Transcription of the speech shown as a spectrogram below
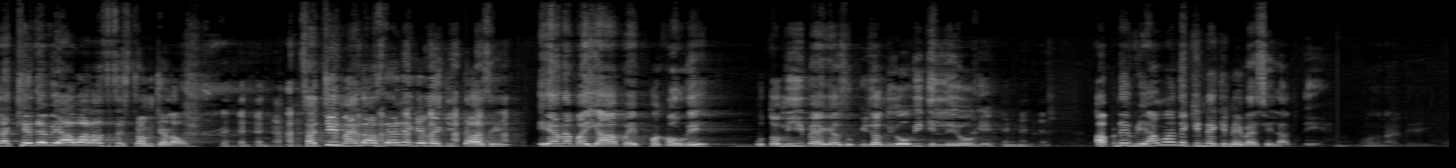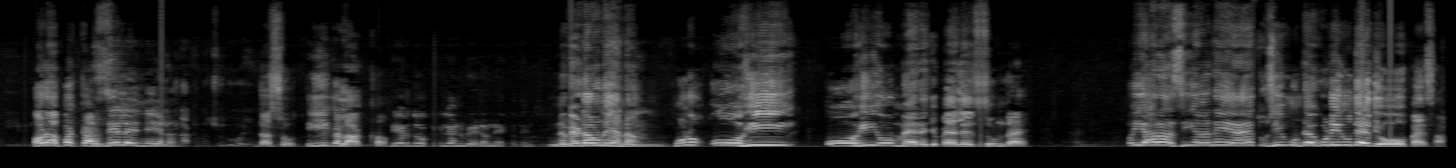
ਲੱਖੇ ਦੇ ਵਿਆਹ ਵਾਲਾ ਸਿਸਟਮ ਚਲਾਓ। ਸੱਚੀ ਮੈਂ ਦੱਸਦਾ ਨੇ ਕਿਵੇਂ ਕੀਤਾ ਸੀ। ਇਹ ਆਂਦਾ ਭਾਈ ਆ ਪਏ ਪਕੌੜੇ ਉਤੋਂ ਮੀਂਹ ਪੈ ਗਿਆ ਸੁੱਕੀ ਜਾਂਦੀ ਉਹ ਵੀ ਗਿੱਲੇ ਹੋ ਗਏ। ਆਪਣੇ ਵਿਆਹਾਂ ਤੇ ਕਿੰਨੇ ਕਿੰਨੇ ਪੈਸੇ ਲੱਗਦੇ ਆ? ਬਹੁਤ ਲੱਗਦੇ ਆ ਜੀ। ਔਰ ਆਪਾਂ ਕਰਜ਼ੇ ਲੈਨੇ ਆ ਨਾ। ਦੱਸੋ 30 ਕੁ ਲੱਖ। ਡੇਢ ਦੋ ਕਿੱਲੇ ਨਵੇੜ ਉਹਨੇ ਇੱਕ ਦਿਨ ਚ। ਨਵੇੜਾਉਣੇ ਆ ਨਾ। ਹੁਣ ਉਹੀ ਉਹੀ ਉਹ ਮੈਰਿਜ ਪੈਲੇਸ ਹੁੰਦਾ ਹੈ। ਉਹ ਯਾਰ ਅਸੀਂ ਆਨੇ ਆ ਤੁਸੀਂ ਮੁੰਡੇ ਕੁੜੀ ਨੂੰ ਦੇ ਦਿਓ ਉਹ ਪੈਸਾ।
